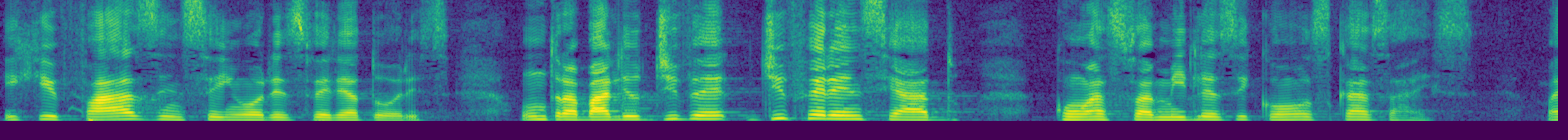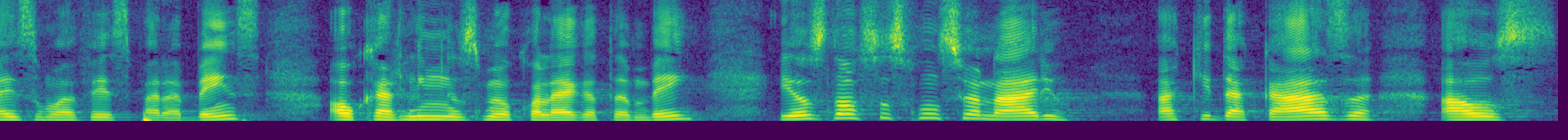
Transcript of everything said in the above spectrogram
e que fazem, senhores vereadores, um trabalho diferenciado com as famílias e com os casais. Mais uma vez, parabéns ao Carlinhos, meu colega também, e aos nossos funcionários aqui da casa, aos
